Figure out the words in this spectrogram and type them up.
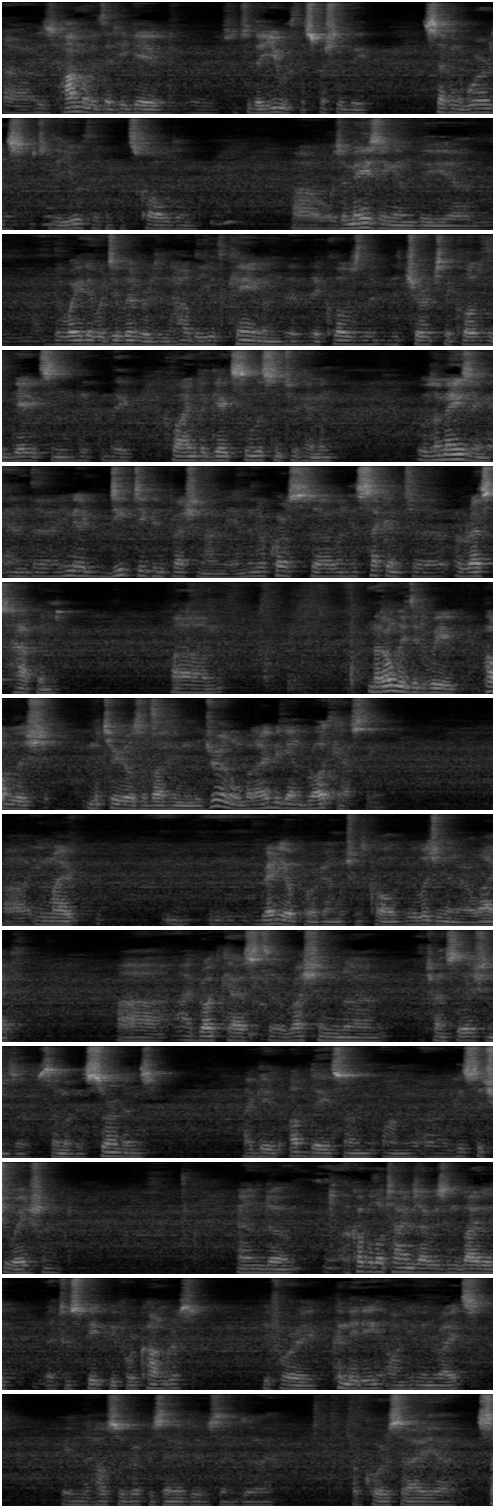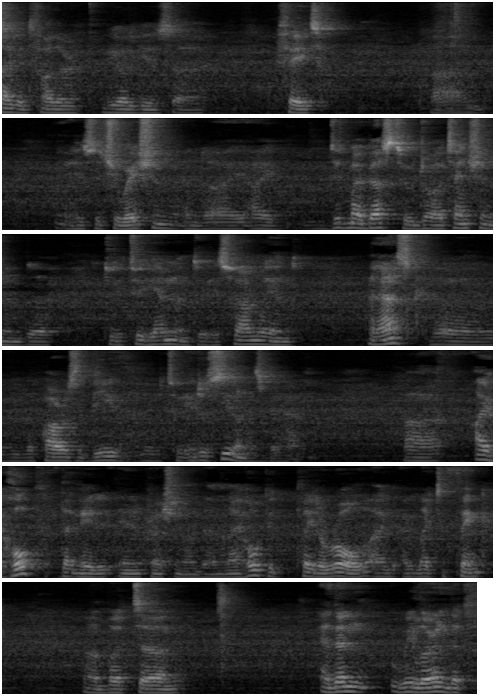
uh, his homilies that he gave to, to, the youth, especially the seven words to the youth, I think it's called, and uh, was amazing. And the um, the way they were delivered and how the youth came and they, they closed the, the, church, they closed the gates, and they, they climbed the gates to listen to him and it was amazing, and uh, he made a deep, deep impression on me. And then, of course, uh, when his second uh, arrest happened, um, not only did we publish materials about him in the journal, but I began broadcasting uh, in my radio program, which was called Religion in Our Life. Uh, I broadcast uh, Russian um, translations of some of his sermons I gave updates on, on uh, his situation. And uh, a couple of times I was invited uh, to speak before Congress, before a committee on human rights in the House of Representatives. And uh, of course, I cited Father Georgi's fate, um, his situation, and I, I, did my best to draw attention and to, to him and to his family and and ask uh, the powers that be to intercede on his behalf. Uh, I hope that made an impression on them, and I hope it played a role. I, I would like to think, uh, but um, and then we learned that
